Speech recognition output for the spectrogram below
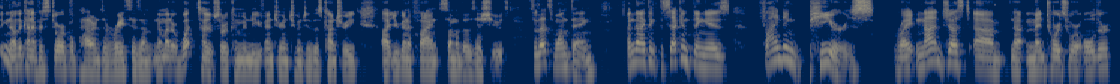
you know the kind of historical patterns of racism. No matter what type of sort of community you enter into into this country, uh, you're going to find some of those issues. So that's one thing. And then I think the second thing is finding peers right? Not just um, not mentors who are older,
